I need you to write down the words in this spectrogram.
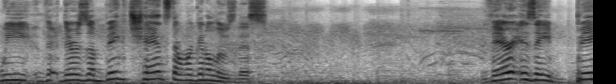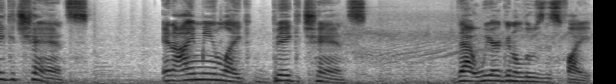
We, th there's a big chance that we're gonna lose this. There is a big chance and I mean like big chance that we are gonna lose this fight.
